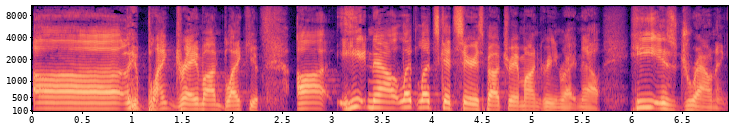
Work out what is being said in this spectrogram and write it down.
Uh, blank Draymond, blank you. Uh, he now let let's get serious about Draymond Green right now. He is drowning.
